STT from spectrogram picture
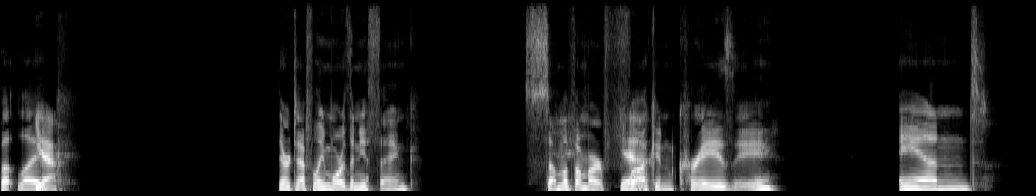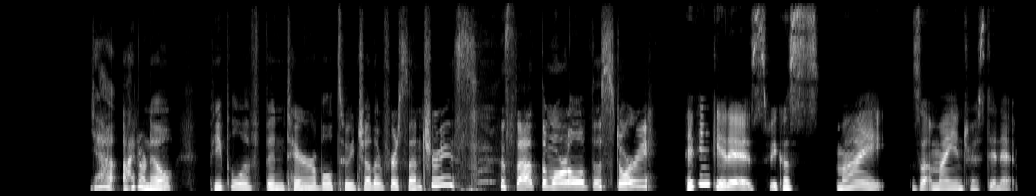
but like Yeah. they're definitely more than you think some of them are Yeah. fucking crazy and yeah i don't know people have been terrible to each other for centuries is that the moral of this story I think it is because my sort of my interest in it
